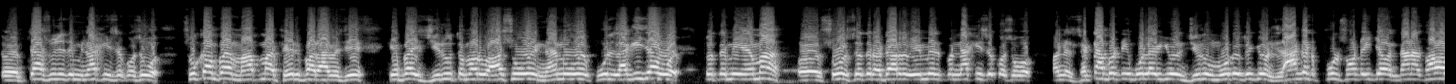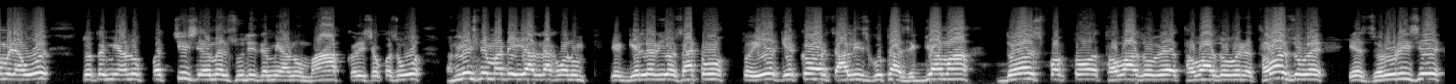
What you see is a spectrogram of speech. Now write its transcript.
ત્યાં સુધી તમે નાખી શકો છો. શું કામ ભાઈ માપમાં ફેરફાર આવે છે કે ભાઈ જીરું તમારું આસુ હોય નાનું હોય ફૂલ લાગી જાવ હોય તો તમે એમાં સોળ સત્તર અઢાર એમએલ પણ નાખી શકો છો. અને ઝટાપટી બોલાવી ગયું જીરું મોટું થઈ ગયું લાગટ ફૂલ સોંટાઈ ગયા હોય, દાણા થવા મળ્યા હોય તો તમે આનું પચીસ એમએલ સુધી તમે આનું માપ કરી શકો છો. હંમેશને માટે યાદ રાખવાનું કે ગેલેરીઓ સાટો તો એક એકર ચાલીસ ગુઠા જગ્યામાં દસ ભક્તો થવા જોવે થવા જોવે ને થવા જોવે એ જરૂરી છે.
